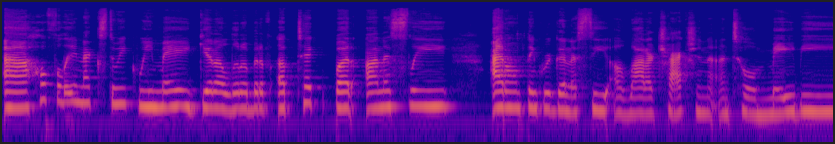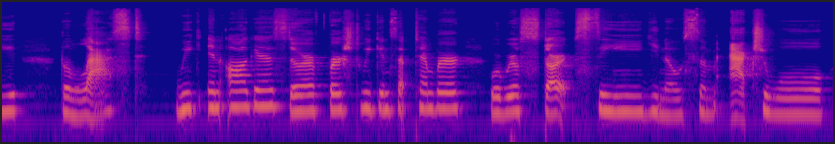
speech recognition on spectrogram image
Uh, hopefully next week we may get a little bit of uptick, but honestly, I don't think we're gonna see a lot of traction until maybe the last week in August or first week in September, where we'll start seeing, you know, some actual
